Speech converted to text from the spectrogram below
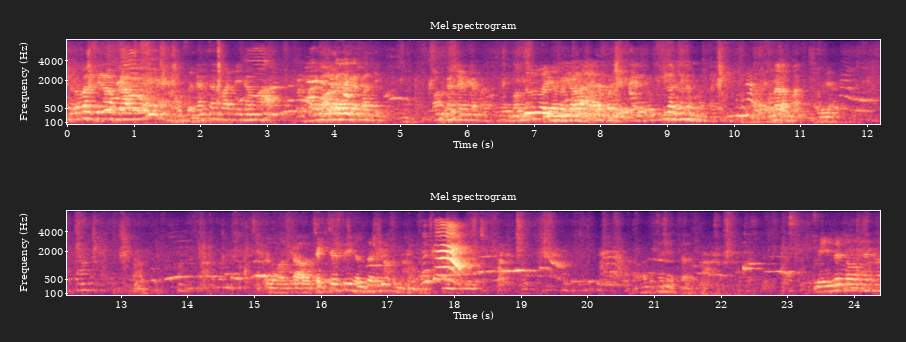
చిన్నపల్లి శ్రీనివాసరావు జనసేన పార్టీ కమ్మా పవన్ కళ్యాణ్ గారి పార్టీ. పవన్ కళ్యాణ్ గారి పార్టీ మందులు ఉన్నారమ్మా చెక్ చేసి హెల్త్ అది. మీ ఇల్లు ఎట్లా ఎట్లా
